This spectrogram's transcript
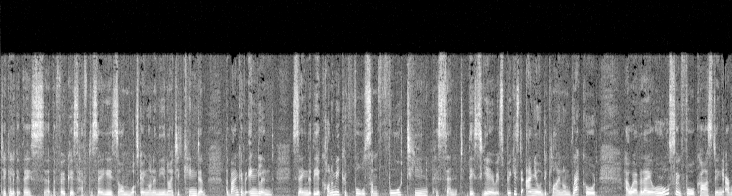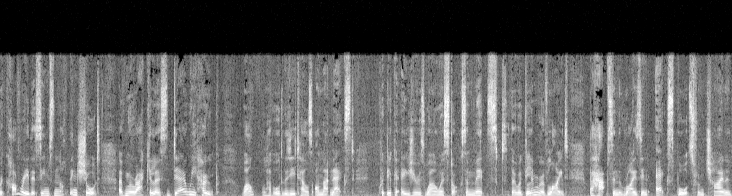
take a look at this. Uh, the focus, have to say, is on what's going on in the United Kingdom. The Bank of England saying that the economy could fall some 14% this year, its biggest annual decline on record. However, they are also forecasting a recovery that seems nothing short of miraculous. Dare we hope? Well, we'll have all the details on that next. Quick look at Asia as well, where stocks are mixed, though a glimmer of light perhaps in the rise in exports from China,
